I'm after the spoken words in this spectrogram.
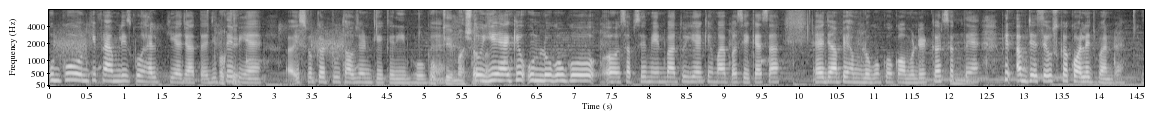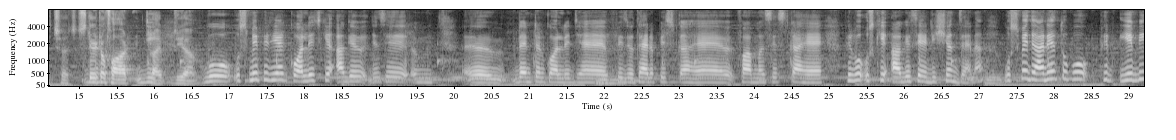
उनको उनकी फैमिलीज़ को हेल्प किया जाता है जितने भी हैं। इस वक्त 2000 के करीब हो गए Okay, तो ये है कि उन लोगों को सबसे मेन बात तो ये है कि हमारे पास एक ऐसा है जहाँ पे हम लोगों को अकोमोडेट कर सकते हैं। फिर अब जैसे उसका कॉलेज बन रहा है। अच्छा अच्छा। स्टेट ऑफ़ आर्ट जी। जी हाँ। वो उसमें फिर यह कॉलेज के आगे जैसे डेंटल कॉलेज है फिजियोथेरेपिस्ट का है फार्मासिस्ट का है फिर वो उसके आगे से एडिशंस है ना उसमें जा रहे हैं तो वो फिर ये भी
